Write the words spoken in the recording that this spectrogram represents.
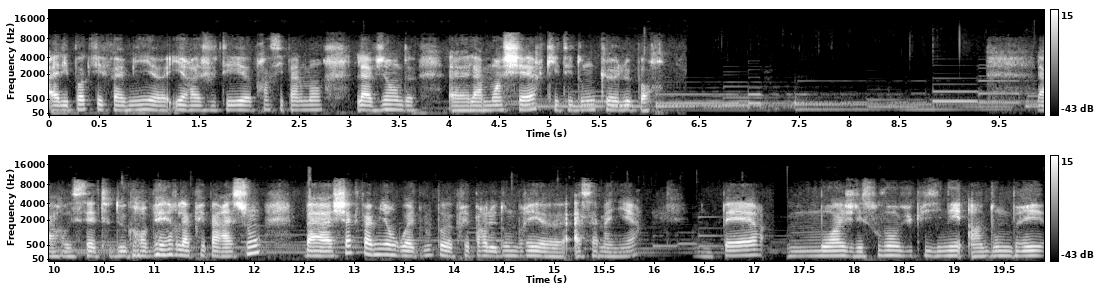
À l'époque, les familles euh, y rajoutaient euh, principalement la viande la moins chère, qui était donc le porc. La recette de grand-mère, la préparation, bah, chaque famille en Guadeloupe prépare le dombré à sa manière. Mon père, moi, je l'ai souvent vu cuisiner un dombré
